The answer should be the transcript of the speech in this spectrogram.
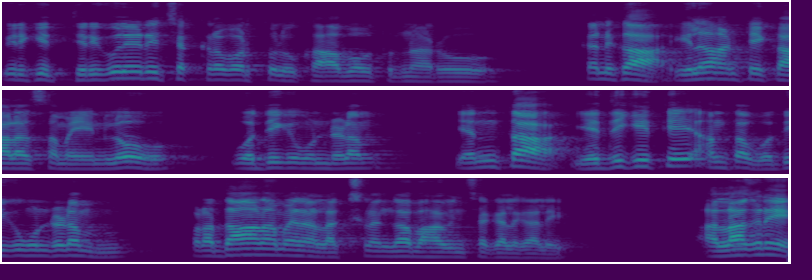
వీరికి తిరుగులేని చక్రవర్తులు కాబోతున్నారు. కనుక ఇలాంటి కాల సమయంలో ఒదిగి ఉండడం ఎంత ఎదిగితే అంత ఒదిగి ఉండడం ప్రధానమైన లక్షణంగా భావించగలగాలి. అలాగనే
